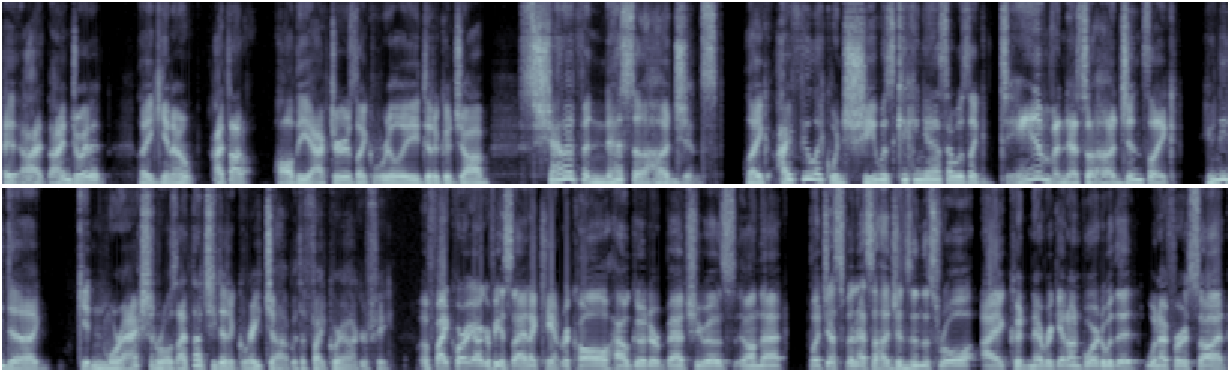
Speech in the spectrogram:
I, I, I enjoyed it. Like, you know, I thought all the actors like really did a good job. Shout out Vanessa Hudgens. Like, I feel like when she was kicking ass, I was like, damn, Vanessa Hudgens, like, you need to get in more action roles. I thought she did a great job with the fight choreography. A fight choreography aside, I can't recall how good or bad she was on that. But just Vanessa Hudgens in this role, I could never get on board with it when I first saw it.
